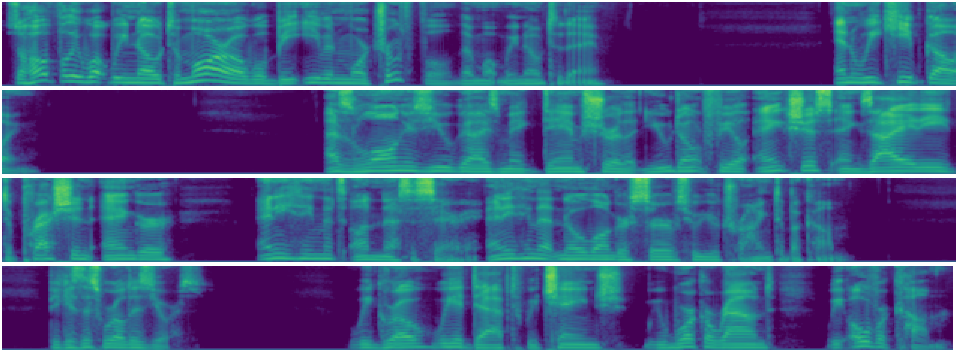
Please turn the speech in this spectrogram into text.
So hopefully, what we know tomorrow will be even more truthful than what we know today. And we keep going. as long as you guys make damn sure that you don't feel anxious, anxiety, depression, anger, anything that's unnecessary, anything that no longer serves who you're trying to become. Because this world is yours. We grow, we adapt, we change, we work around, we overcome.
